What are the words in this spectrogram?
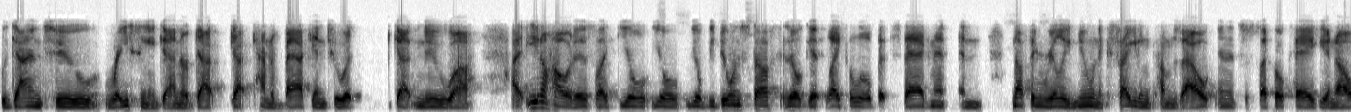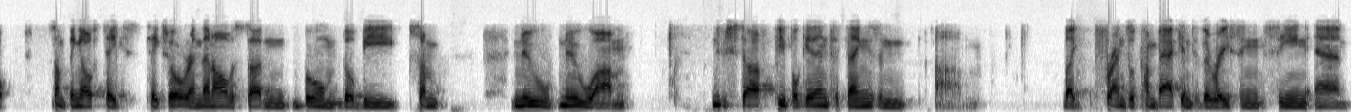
we got into racing again, or got got kind of back into it. Got new. Uh, I, you know how it is. Like you'll you'll you'll be doing stuff, it'll get like a little bit stagnant, and nothing really new and exciting comes out, and it's just like okay, you know, something else takes takes over, and then all of a sudden, boom, there'll be some new new um, new stuff. People get into things, and um, like friends will come back into the racing scene, and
